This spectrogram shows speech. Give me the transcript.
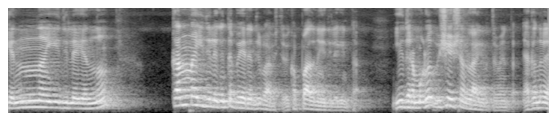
ಕೆನ್ನೈದಿಲೆಯನ್ನು ಕನ್ನೈದಿಲೆಗಿಂತ ಬೇರೆ ಅಂತ ಭಾವಿಸ್ತೇವೆ, ಕಪ್ಪಾದ ನೈದಿಲೆಗಿಂತ ಈ ಧರ್ಮಗಳು ವಿಶೇಷಗಳಾಗಿರ್ತವೆ ಅಂತ. ಯಾಕಂದರೆ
